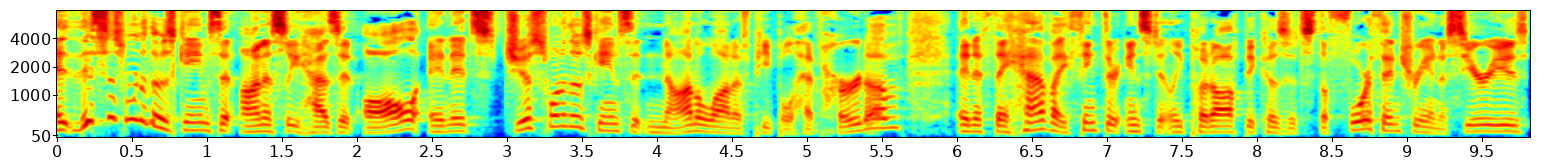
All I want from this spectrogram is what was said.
Uh, this is one of those games that honestly has it all. And it's just one of those games that not a lot of people have heard of. And if they have, I think they're instantly put off because it's the fourth entry in a series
